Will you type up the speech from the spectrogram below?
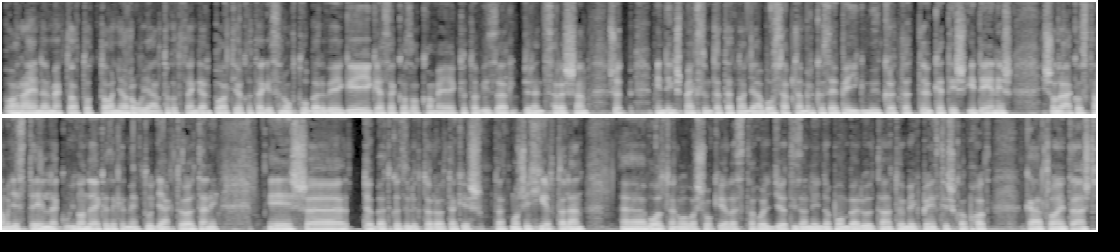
a Ryanair megtartotta a nyarójáratokat, a tengerpartiakat egészen október végéig, ezek azok, amelyeket a Vizer rendszeresen, sőt, mindig is megszüntetett nagyjából szeptember közepéig működtette őket, és idén is, és találkoztam, hogy ezt tényleg úgy gondolják, ezeket meg tudják tölteni, és többet közülük töröltek is. Tehát most így hirtelen volt olyan olvasó, aki jelezte, hogy 14 napon belül, tehát ő még pénzt is kaphat kártalanítást.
